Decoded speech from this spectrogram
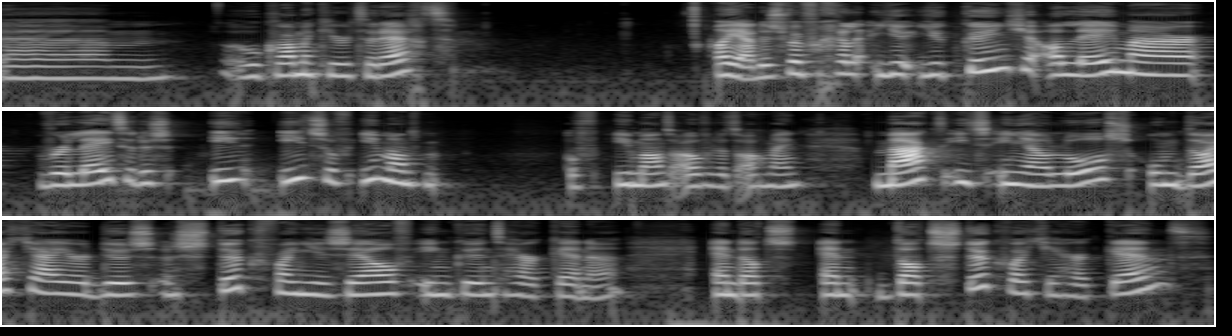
Um, hoe kwam ik hier terecht? Oh ja, dus we. Je, je kunt je alleen maar relaten. Dus iets of iemand, of iemand over het algemeen, maakt iets in jou los, omdat jij er dus een stuk van jezelf in kunt herkennen. En dat, en dat stuk wat je herkent,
